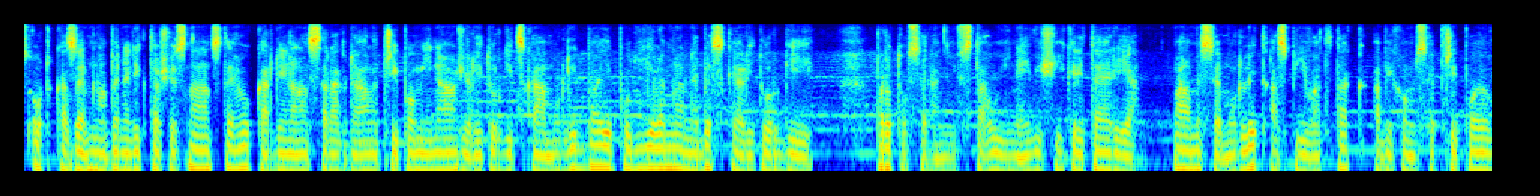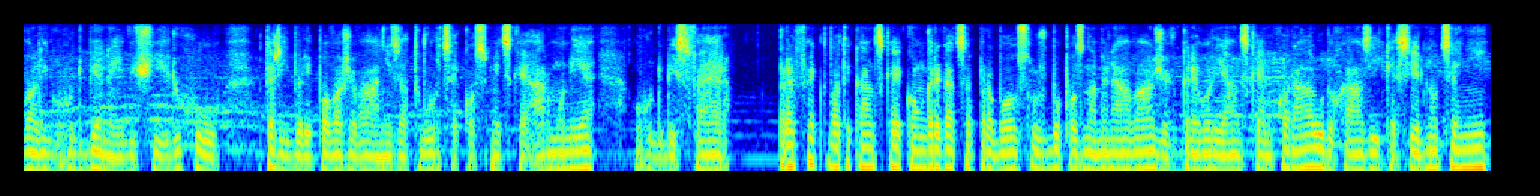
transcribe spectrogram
S odkazem na Benedikta XVI. kardinál Sarach dále připomíná, že liturgická modlitba je podílem na nebeské liturgii, proto se na ní vztahují nejvyšší kritéria. Máme se modlit a zpívat tak, abychom se připojovali k hudbě nejvyšších duchů, kteří byli považováni za tvůrce kosmické harmonie, hudby sfér. Prefekt Vatikánské kongregace pro bohoslužbu poznamenává, že v gregoriánském chorálu dochází ke sjednocení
